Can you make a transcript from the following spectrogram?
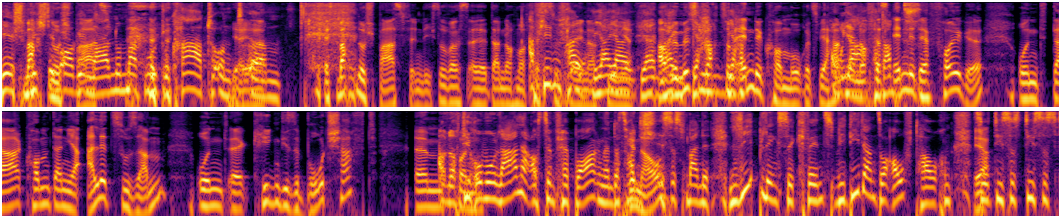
der spricht im Original nur mal Gul Ducat und ja, ähm, es macht nur Spaß, finde ich, sowas äh, dann nochmal festzustellen. Auf jeden Fall, ja, ja, ja, Aber nein, wir müssen wir noch haben, zum Ende kommen, Moritz. Wir oh, haben ja, noch verdammt. das Ende der Folge und da kommen dann ja alle zusammen und äh, kriegen diese Botschaft. Ähm, auch noch die Romulaner aus dem Verborgenen. Das genau. ich, ist es meine Lieblingssequenz, wie die dann so auftauchen. So dieses, dieses,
